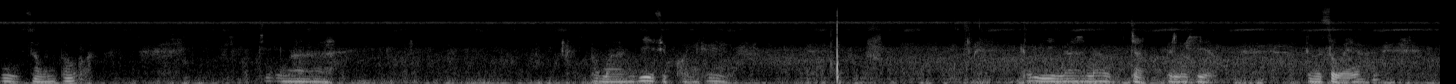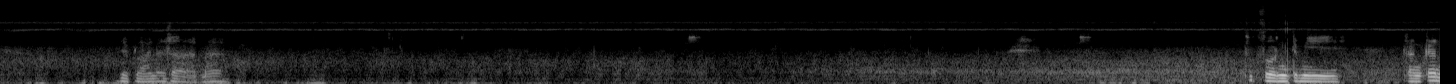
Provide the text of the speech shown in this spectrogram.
มีโซนโต๊ะ ที่มา ประมาณ 20 คนขึ้นเก้าอี้น่านั่งจัดเป็นระเบียบดูสวยนะเรียบร้อยและสะอาดมากทุกโซนจะมีทางกั้น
